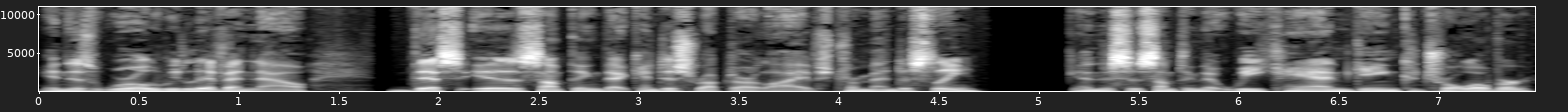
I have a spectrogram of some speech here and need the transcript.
in this world we live in now. This is something that can disrupt our lives tremendously and this is something that we can gain control over,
